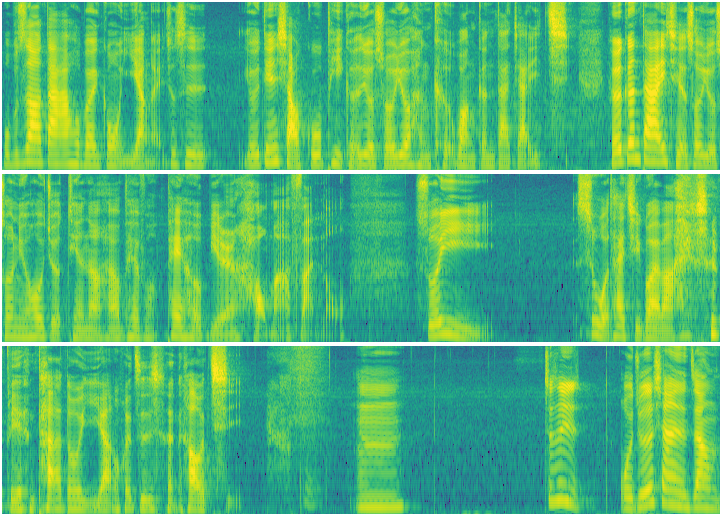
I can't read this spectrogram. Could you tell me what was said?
我不知道大家会不会跟我一样，诶，就是有一点小孤僻，可是有时候又很渴望跟大家一起。可是跟大家一起的时候，有时候你会觉得天呐，还要配合配合别人，好麻烦哦。所以。是我太奇怪吗？还是别人大家都一样？我只是很好奇。嗯，就是我觉得现在这样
